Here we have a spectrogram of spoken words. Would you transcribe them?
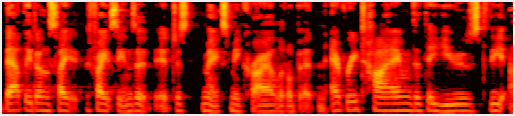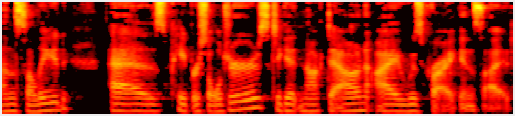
badly done fight, scenes, it, it just makes me cry a little bit. And every time that they used the Unsullied as paper soldiers to get knocked down, I was crying inside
